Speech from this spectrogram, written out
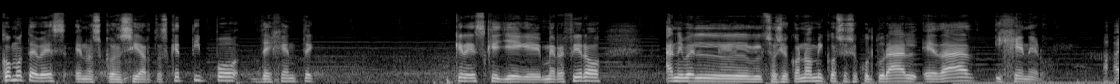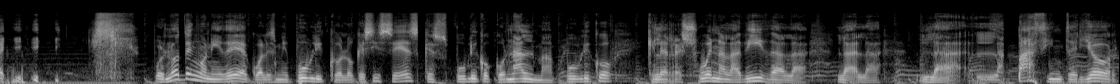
¿Cómo te ves en los conciertos? ¿Qué tipo de gente crees que llegue? Me refiero a nivel socioeconómico, sociocultural, edad y género. Pues no tengo ni idea cuál es mi público. Lo que sí sé es que es público con alma, público que le resuena la vida, la paz interior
